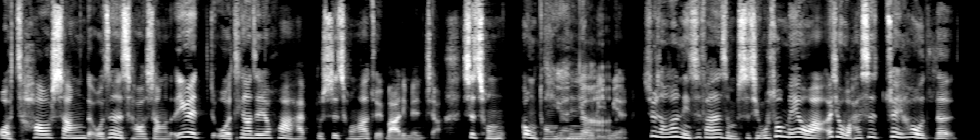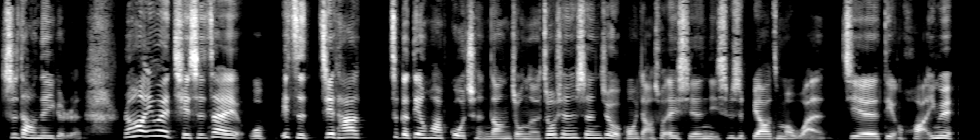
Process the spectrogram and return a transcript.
我超伤的，我真的超伤的，因为我听到这些话还不是从他嘴巴里面讲，是从共同朋友里面，就想说你是发生什么事情？我说没有啊，而且我还是最后的知道那一个人。然后因为其实在我一直接他。这个电话过程当中呢，周先生就有跟我讲说：“哎，贤，你是不是不要这么晚接电话？因为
